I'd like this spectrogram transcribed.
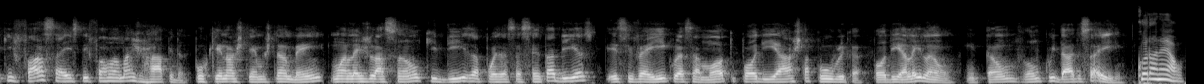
que faça isso de forma mais rápida, porque nós temos também uma legislação que diz, após 60 dias, esse veículo, essa moto pode ir à asta pública, pode ir a leilão. Então, vamos cuidar disso aí. Coronel,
